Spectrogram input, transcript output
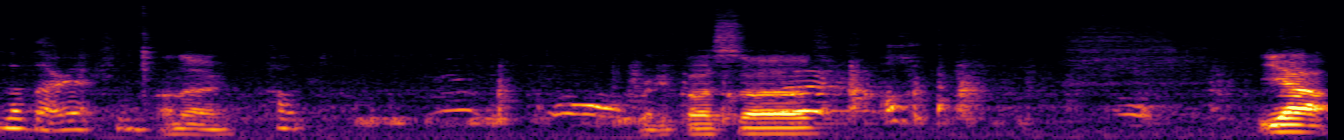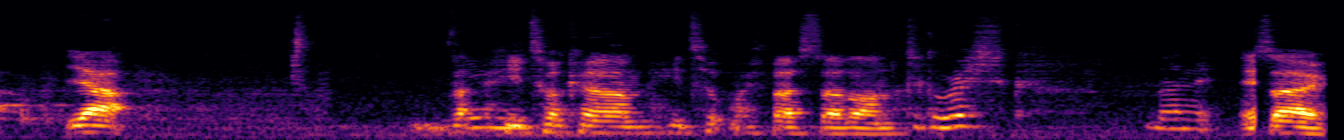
Love that reaction. I know. Pumped. Ready first serve. Oh. Yeah, yeah. That, he took um he took my first serve on. Took a risk. It, So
